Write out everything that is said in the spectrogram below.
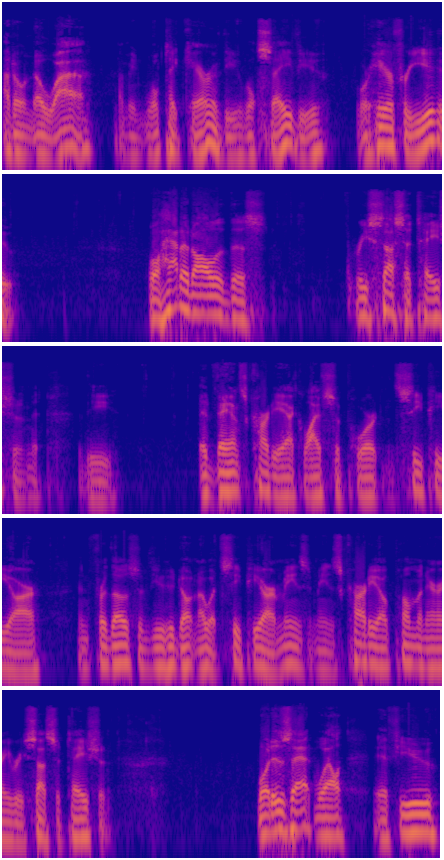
I don't know why. I mean, we'll take care of you, we'll save you, we're here for you. Well, how did all of this resuscitation, the advanced cardiac life support, and CPR, and for those of you who don't know what CPR means, it means cardiopulmonary resuscitation. What is that? Well, if you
